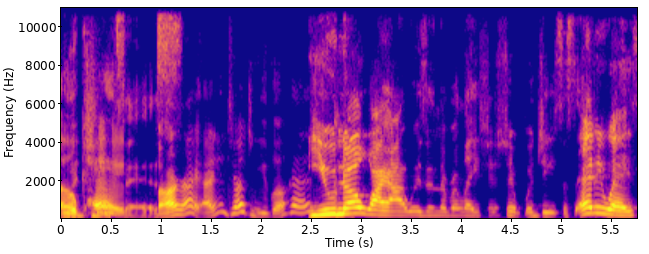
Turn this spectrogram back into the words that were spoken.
Okay, all right. I ain't judging you. Go ahead. You know why I was in the relationship with Jesus. Anyways,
